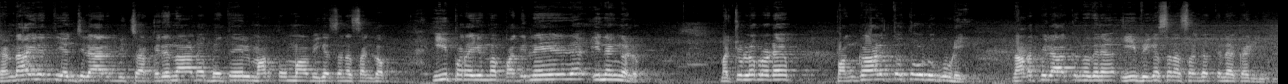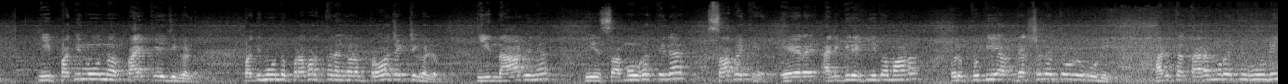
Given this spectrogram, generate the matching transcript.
രണ്ടായിരത്തി അഞ്ചിൽ ആരംഭിച്ച പെരുന്നാട് ബത്തേൽ മാർത്തോമ്മ വികസന സംഘം ഈ പറയുന്ന പതിനേഴ് ഇനങ്ങളും മറ്റുള്ളവരുടെ പങ്കാളിത്തത്തോടുകൂടി നടപ്പിലാക്കുന്നതിന് ഈ വികസന സംഘത്തിന് കഴിയും. ഈ പതിമൂന്ന് പാക്കേജുകൾ പതിമൂന്ന് പ്രവർത്തനങ്ങളും പ്രോജക്റ്റുകളും ഈ നാടിന് ഈ സമൂഹത്തിന് സഭയ്ക്ക് ഏറെ അനുഗ്രഹീതമാണ്. ഒരു പുതിയ ദർശനത്തോടുകൂടി അടുത്ത തലമുറയ്ക്ക് കൂടി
